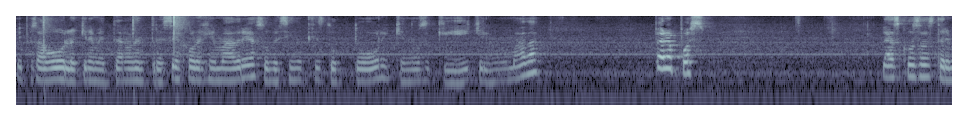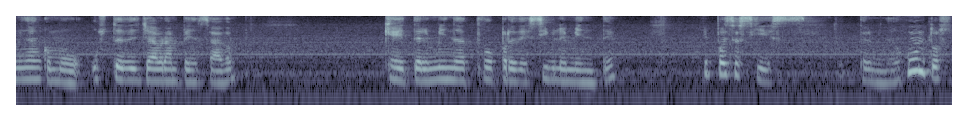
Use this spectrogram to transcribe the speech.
y pues a le quiere meter entre cejo y madre a su vecino que es doctor y que no sé qué, que la mamada. Pero pues las cosas terminan como ustedes ya habrán pensado que termina todo predeciblemente. Y pues así es, terminan juntos.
